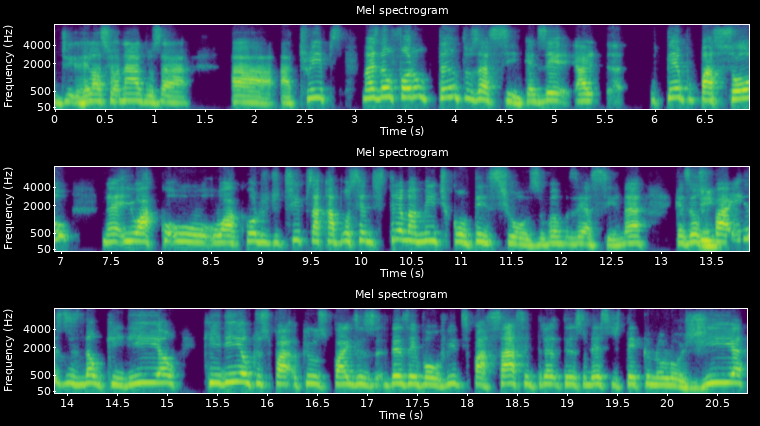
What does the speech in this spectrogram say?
de relacionados a, a, a, TRIPS, mas não foram tantos assim. Quer dizer, a, o tempo passou, né? e o, o, o, acordo de TRIPS acabou sendo extremamente contencioso, vamos dizer assim. Né? Quer dizer, os Sim. países não queriam, queriam que os, que os países desenvolvidos passassem transferência de tecnologia.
